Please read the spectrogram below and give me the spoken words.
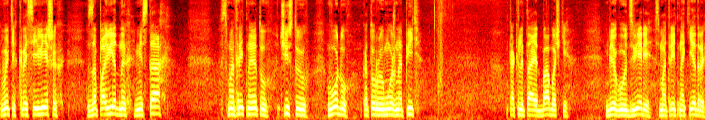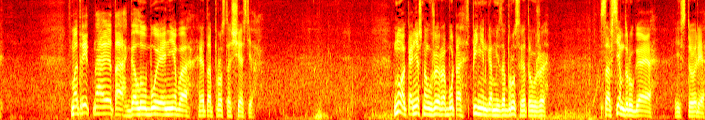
в этих красивейших заповедных местах. Смотреть на эту чистую воду, которую можно пить, как летают бабочки, бегают звери, смотреть на кедры. Смотреть на это голубое небо, это просто счастье. Ну, а, конечно, уже работа спиннингом и забросы, это уже совсем другая история,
